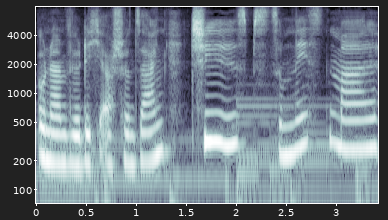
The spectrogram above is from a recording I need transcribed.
Und dann würde ich auch schon sagen, tschüss, bis zum nächsten Mal.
